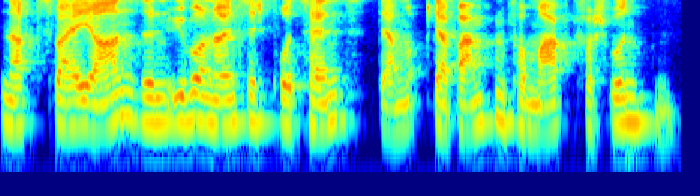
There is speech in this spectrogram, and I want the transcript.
nach zwei Jahren sind über 90 Prozent der, der Banken vom Markt verschwunden.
